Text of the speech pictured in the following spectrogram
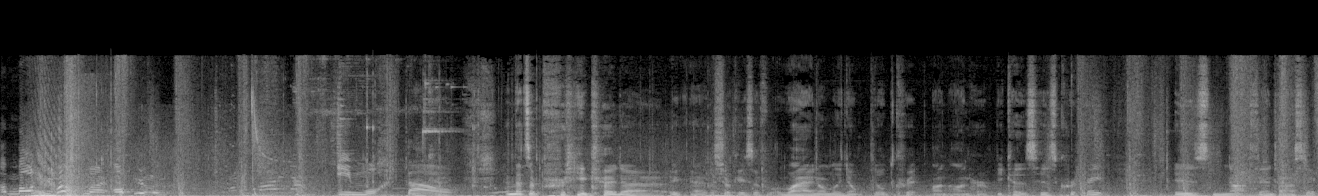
A monster of my opulence. Imortal. And that's a pretty good uh, uh, showcase of why I normally don't build crit on, Anhur, because his crit rate is not fantastic.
